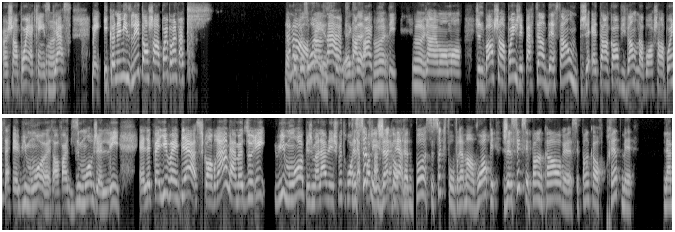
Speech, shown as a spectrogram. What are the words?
un, shampoing à 15 pièces mais économise-les ton shampoing pour faire. Non, pas besoin. Une J'ai une barre shampoing que j'ai partie en décembre, puis j'étais encore vivante, ma barre shampoing, ça fait huit mois, euh, ça va faire dix mois que je l'ai. Elle est payée 20 pièces, je comprends, mais elle m'a duré huit mois, puis je me lave les cheveux trois, quatre fois C'est ça que les gens ne comprennent pas. C'est ça qu'il faut vraiment voir. Puis je sais que c'est pas encore, euh, c'est pas encore prête, mais la,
